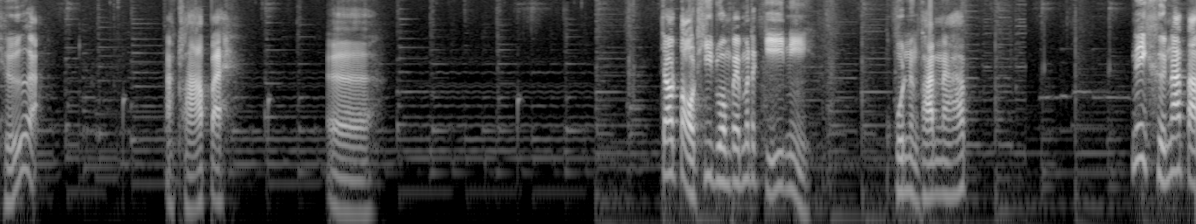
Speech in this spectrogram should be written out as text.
เชื่อ อะครับไป เออ เจ้าต่อที่รวมไปเมื่อกี้นี่ คูณหนึ่งพันนะครับ นี่คือหน้าตา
